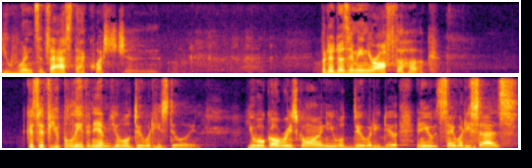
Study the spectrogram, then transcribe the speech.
you wouldn't have asked that question. But it doesn't mean you're off the hook. Because if you believe in him, you will do what he's doing. You will go where he's going, you will do what he do, and you will say what he says.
